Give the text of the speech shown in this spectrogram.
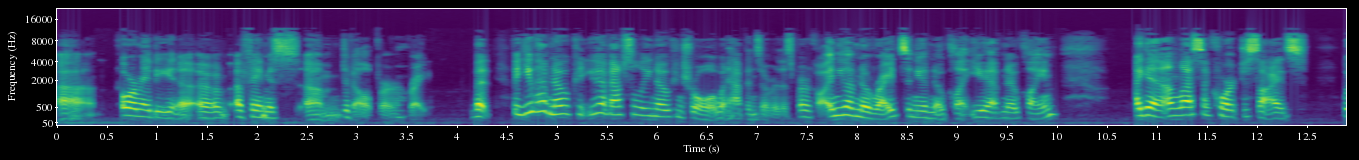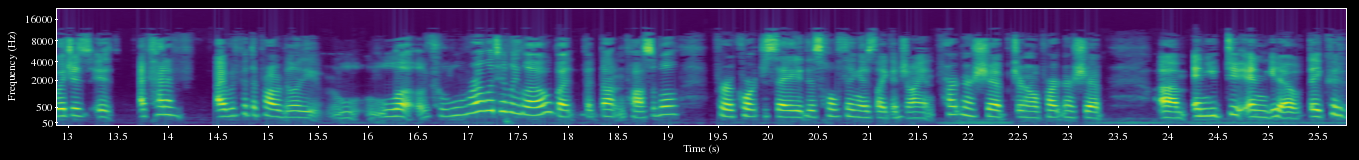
Uh, or maybe a, a, a famous um, developer, right? But but you have no you have absolutely no control of what happens over this protocol, and you have no rights, and you have no claim. You have no claim again unless a court decides, which is it. I kind of I would put the probability lo- relatively low, but but not impossible for a court to say this whole thing is like a giant partnership, general partnership. Um, and you do, and you know, they could,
